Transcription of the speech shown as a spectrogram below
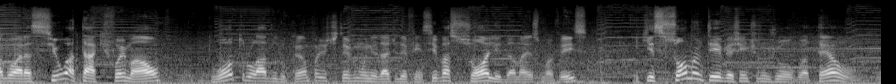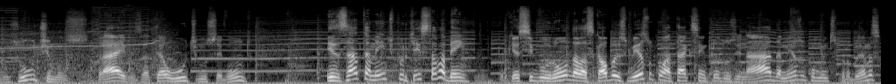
Agora, se o ataque foi mal, do outro lado do campo a gente teve uma unidade defensiva sólida mais uma vez e que só manteve a gente no jogo até os últimos drives, até o último segundo, exatamente porque estava bem. Porque segurou um Dallas Cowboys, mesmo com o ataque sem produzir nada, mesmo com muitos problemas,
